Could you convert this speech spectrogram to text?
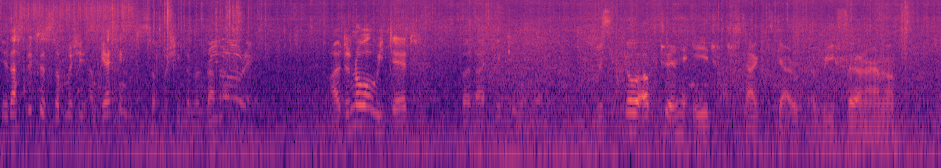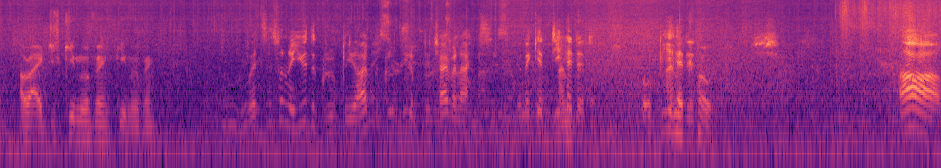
Yeah, that's because submachine. I'm guessing submachine gun runs out. I don't know what we did, but I think it went well. Just go up to and hit each, just to get a, a refill on ammo. Alright, just keep moving, keep moving. Wait, since when are you the group leader? I'm the group leader, bitch. I have an axe. I'm gonna get. Or I'm beheaded. Ah,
